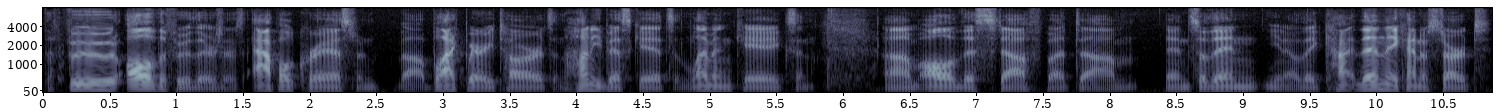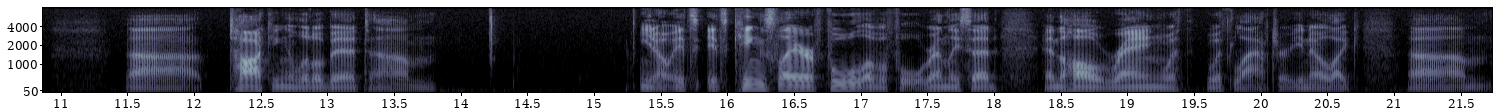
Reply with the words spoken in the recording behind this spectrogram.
the food, all of the food. There's there's apple crisp and uh, blackberry tarts and honey biscuits and lemon cakes and um, all of this stuff. But um, and so then you know they kind then they kind of start uh, talking a little bit. Um, you know, it's it's Kingslayer, fool of a fool. Renly said, and the hall rang with with laughter. You know, like um,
